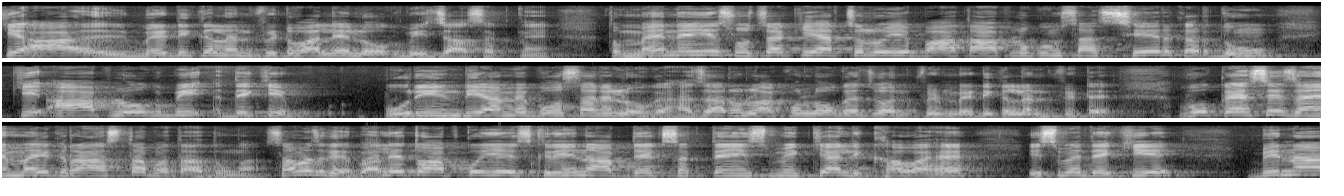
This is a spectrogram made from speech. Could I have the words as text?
कि आ, मेडिकल अनफिट वाले लोग भी जा सकते हैं। तो मैंने ये सोचा कि यार चलो ये बात आप लोगों के साथ शेयर कर दूँ कि आप लोग भी देखिए पूरी इंडिया में बहुत सारे लोग हैं, हज़ारों लाखों लोग हैं जो अनफिट मेडिकल अनफिट है। वो कैसे जाए मैं एक रास्ता बता दूँगा, समझ गए पहले तो आपको ये स्क्रीन आप देख सकते हैं, इसमें क्या लिखा हुआ है? इसमें देखिए, बिना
